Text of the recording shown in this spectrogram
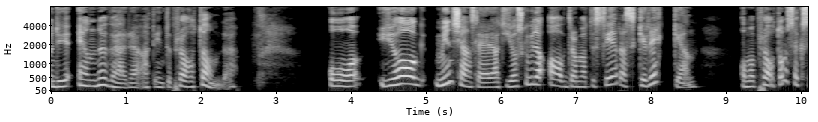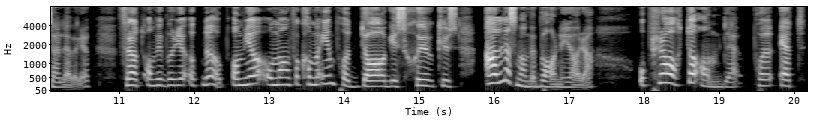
Men det är ju ännu värre att inte prata om det. Och jag, min känsla är att jag skulle vilja avdramatisera skräcken om att prata om sexuella övergrepp. För att om vi börjar öppna upp, om, jag, om man får komma in på dagis, sjukhus, alla som har med barn att göra och prata om det på ett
